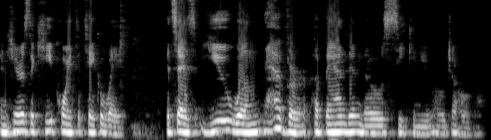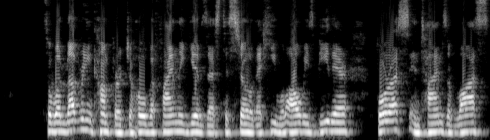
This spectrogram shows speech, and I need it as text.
And here's the key point to take away it says, You will never abandon those seeking you, O Jehovah. So, what loving comfort Jehovah finally gives us to show that He will always be there for us in times of loss,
